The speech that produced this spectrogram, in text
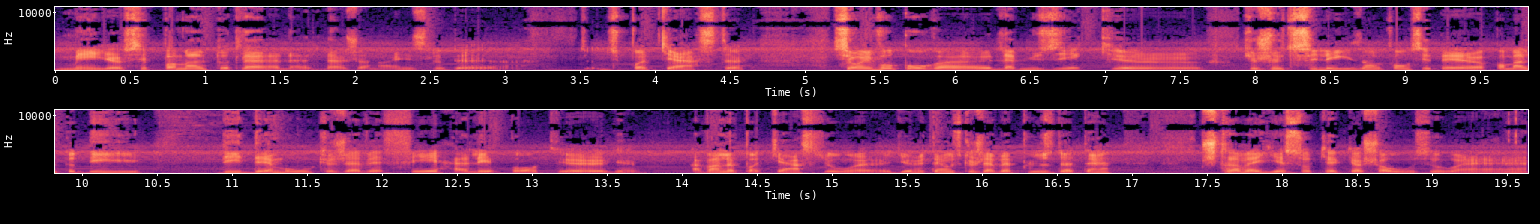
Mais c'est pas mal toute la, la, genèse du podcast. Si on y va pour la musique que j'utilise, dans le fond, c'était pas mal toutes des des démos que j'avais fait à l'époque, euh, avant le podcast. Là, euh, il y a un temps où j'avais plus de temps. Je travaillais sur quelque chose, un,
